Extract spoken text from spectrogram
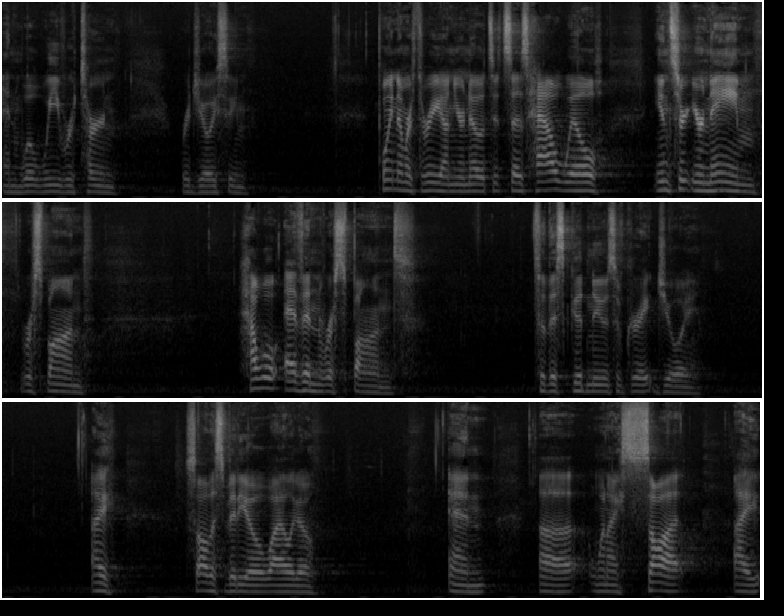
And will we return rejoicing? Point number three on your notes it says, How will insert your name respond? How will Evan respond? To this good news of great joy. I saw this video a while ago, and uh, when I saw it, I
